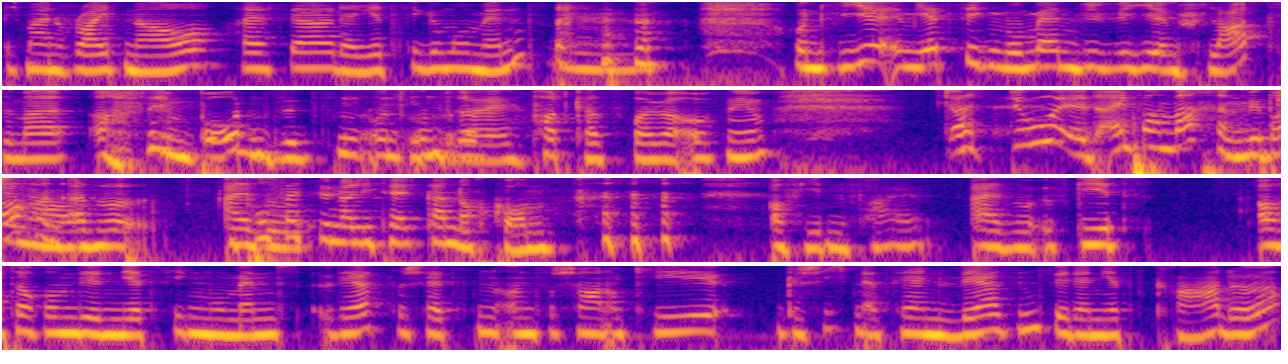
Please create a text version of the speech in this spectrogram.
ich meine, right now heißt ja der jetzige Moment. Mhm. Und wir im jetzigen Moment, wie wir hier im Schlafzimmer auf dem Boden sitzen und unsere Podcast-Folge aufnehmen. Just do it, einfach machen. Wir brauchen, genau. also, also Professionalität kann noch kommen. auf jeden Fall. Also es geht auch darum, den jetzigen Moment wertzuschätzen und zu schauen, okay, Geschichten erzählen, wer sind wir denn jetzt gerade?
